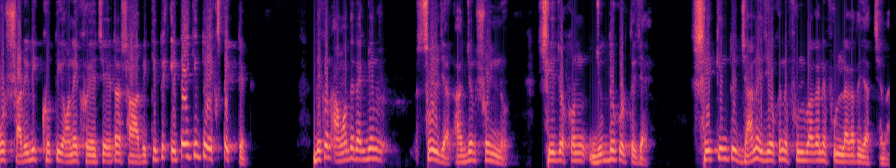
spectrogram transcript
ওর শারীরিক ক্ষতি অনেক হয়েছে এটা স্বাভাবিক কিন্তু এটাই কিন্তু এক্সপেক্টেড দেখুন, আমাদের একজন সোলজার একজন সৈন্য, সে যখন যুদ্ধ করতে যায়, সে কিন্তু জানে যে ওখানে ফুল বাগানে ফুল লাগাতে যাচ্ছে না।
